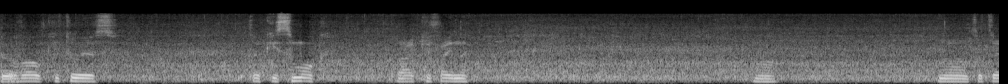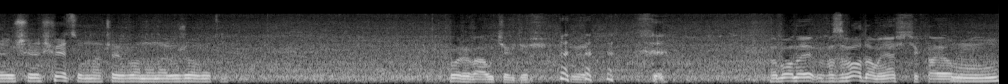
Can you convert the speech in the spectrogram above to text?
kawałki, tu jest taki smok. Taki fajny. No. No, te już się świecą na czerwono, na różowo. To. Kurwa uciekł gdzieś. Jest. No bo one z wodą, nie? Ściekają. Mhm.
